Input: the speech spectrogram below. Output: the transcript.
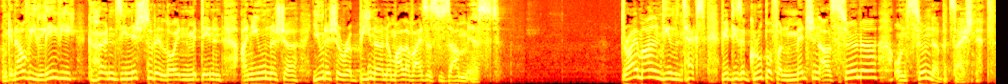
Und genau wie Levi gehörten sie nicht zu den Leuten, mit denen ein jüdischer, jüdischer Rabbiner normalerweise zusammen ist. Dreimal in diesem Text wird diese Gruppe von Menschen als Söhne und Sünder bezeichnet.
